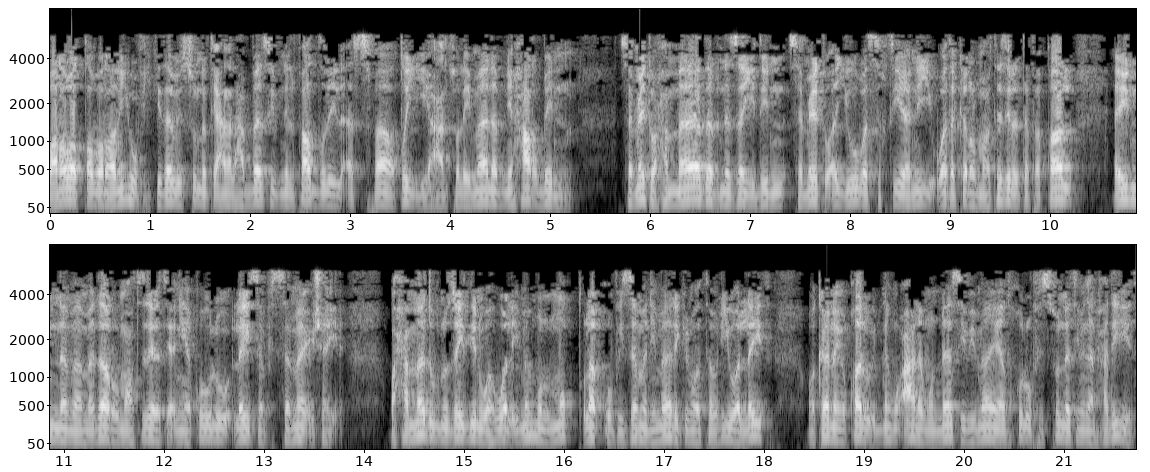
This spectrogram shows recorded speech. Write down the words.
وروى الطبراني في كتاب السنة عن العباس بن الفضل الأسفاطي عن سليمان بن حرب. سمعت حماد بن زيد سمعت أيوب السختياني وذكر المعتزلة فقال إنما مدار المعتزلة أن يقولوا ليس في السماء شيء. وحماد بن زيد وهو الإمام المطلق في زمن مالك والثوري والليث وكان يقال إنه أعلم الناس بما يدخل في السنة من الحديث.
